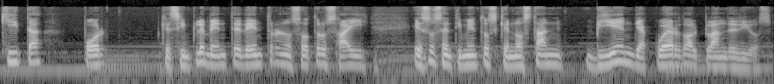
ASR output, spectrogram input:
quita por que simplemente dentro de nosotros hay esos sentimientos que no están bien de acuerdo al plan de Dios.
